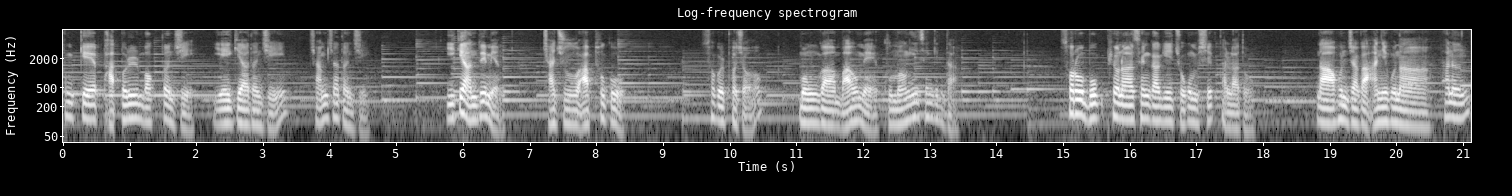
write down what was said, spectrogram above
함께 밥을 먹던지 얘기하던지 잠자던지 이게 안 되면 자주 아프고 서글퍼져 몸과 마음에 구멍이 생긴다. 서로 목표나 생각이 조금씩 달라도 나 혼자가 아니구나 하는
